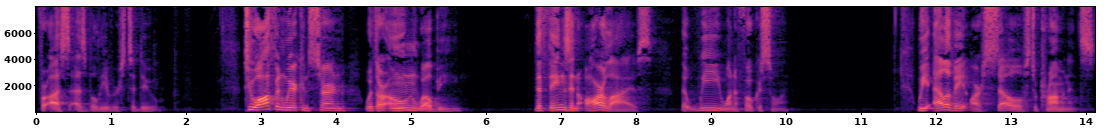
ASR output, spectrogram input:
for us as believers to do. Too often we are concerned with our own well being, the things in our lives that we want to focus on. We elevate ourselves to prominence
